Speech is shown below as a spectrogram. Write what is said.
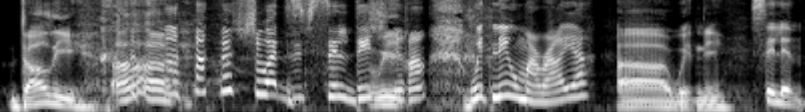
Dolly. Choix difficile, déchirant. Whitney ou Mariah? Ah, Whitney. Céline.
